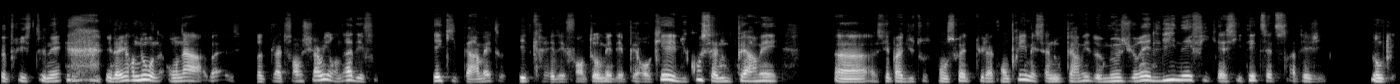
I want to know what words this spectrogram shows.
peu tristouné. Et d'ailleurs, nous, on a, bah, sur notre plateforme Sherry, on a des fonctionnalités qui permettent aussi de créer des fantômes et des perroquets. Et du coup, ça nous permet, euh, c'est pas du tout ce qu'on souhaite, tu l'as compris, mais ça nous permet de mesurer l'inefficacité de cette stratégie. Donc,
